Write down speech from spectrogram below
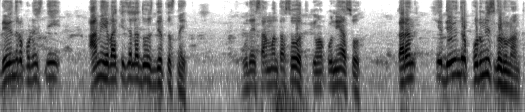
देवेंद्र फडणवीसनी आम्ही हे बाकीच्याला दोष देतच नाहीत. उदय सामंत असोत किंवा कोणी असोत. कारण हे देवेंद्र फडणवीस घडून आणतो.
